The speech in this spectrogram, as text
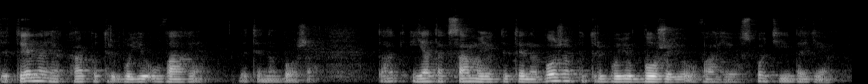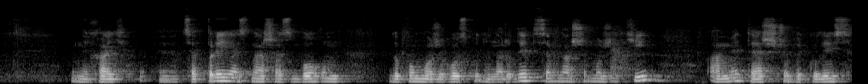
дитина, яка потребує уваги, дитина Божа. Так? І я так само, як дитина Божа, потребую Божої уваги, Господь її дає. Нехай е, ця приязнь наша з Богом допоможе Господу народитися в нашому житті, а ми теж, щоб колись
